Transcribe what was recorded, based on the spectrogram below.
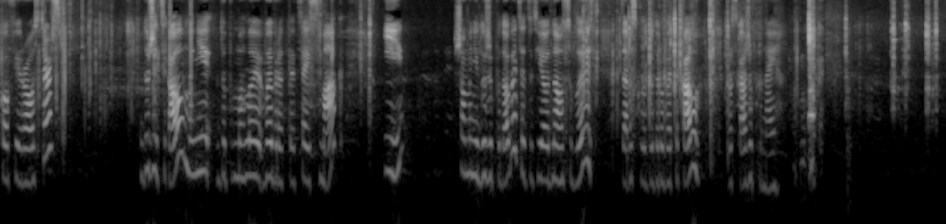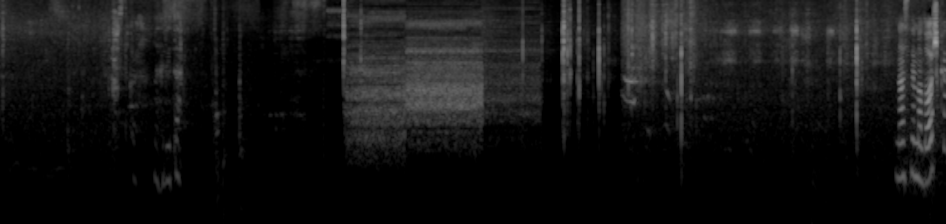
Coffee Roasters. Дуже цікаво, мені допомогли вибрати цей смак. І, що мені дуже подобається, тут є одна особливість. Зараз, коли буду робити каву, розкажу про неї. У нас нема ложки,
